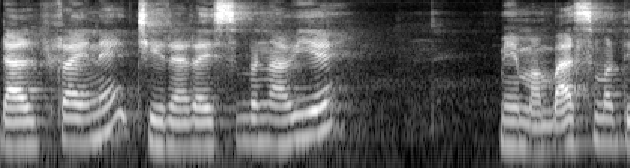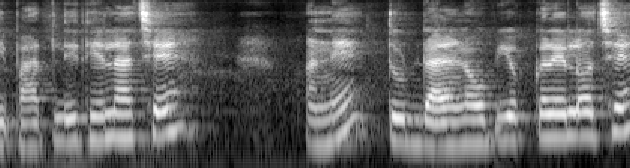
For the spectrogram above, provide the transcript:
દાળ ફ્રાયને જીરા રાઈસ બનાવીએ. મેં એમાં બાસમતી ભાત લીધેલા છે અને તૂર દાળનો ઉપયોગ કરેલો છે.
